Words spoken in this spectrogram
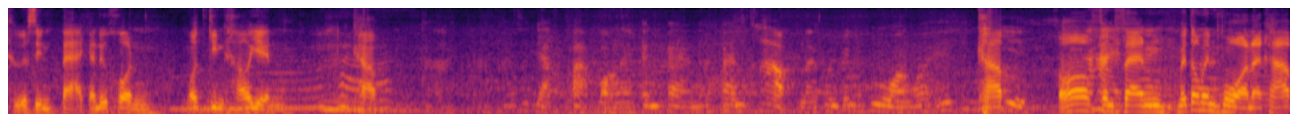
ถือศีลแปดกันทุกคนงดกินข้าวเย็น ครับ ค่ะรู้สึกอยากฝากบอกอะไรแฟนๆนะแฟนคลับหลายคนเป็นห่วงว่าเอ๊ะพี่ครับอ๋อแฟนๆไม่ต้องเป็นห่วงนะครับ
